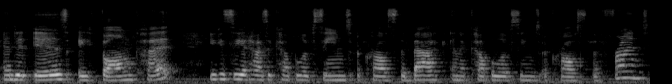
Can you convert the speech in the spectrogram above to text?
and it is a thong cut. You can see it has a couple of seams across the back and a couple of seams across the front.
